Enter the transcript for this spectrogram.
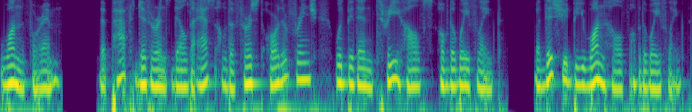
1 for m. The path difference delta s of the first order fringe would be then 3 halves of the wavelength, but this should be 1 half of the wavelength.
